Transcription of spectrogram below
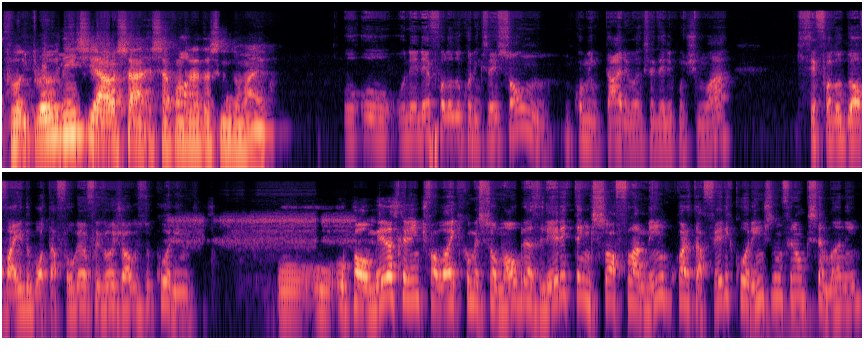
Foi providencial essa, essa contratação do Maicon. O, o, o Nenê falou do Corinthians aí, só um, um comentário antes dele continuar. Que você falou do Havaí do Botafogo, eu fui ver os jogos do Corinthians. O, o, o, Palmeiras, que a gente falou aí que começou mal o brasileiro e tem só Flamengo quarta-feira e Corinthians no final de semana, hein?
